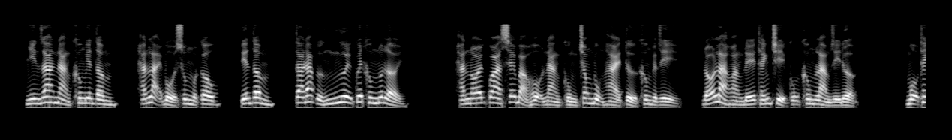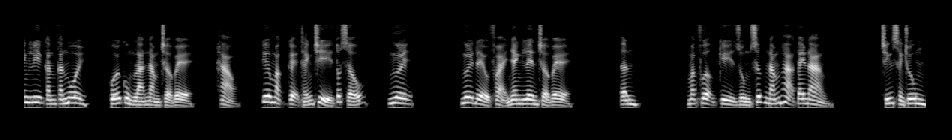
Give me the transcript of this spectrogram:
Nhìn ra nàng không yên tâm, hắn lại bổ sung một câu, yên tâm, ta đáp ứng ngươi quyết không nuốt lời. Hắn nói qua sẽ bảo hộ nàng cùng trong bụng hải tử không việc gì, đó là hoàng đế thánh chỉ cũng không làm gì được. Mộ thanh ly cắn cắn môi, cuối cùng là nằm trở về, hảo, kia mặc kệ thánh chỉ tốt xấu, ngươi, ngươi đều phải nhanh lên trở về. ân Mạc Phượng Kỳ dùng sức nắm hạ tay nàng. Chính sành chung.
